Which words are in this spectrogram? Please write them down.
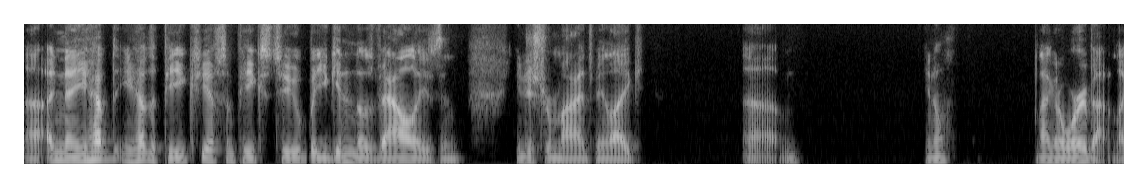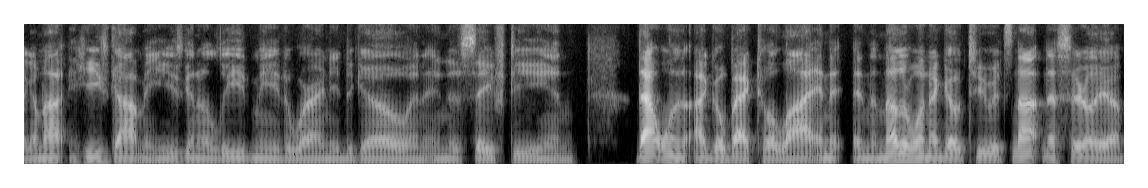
Uh, you know, you have you have the peaks, you have some peaks too, but you get in those valleys, and it just reminds me like, um, you know, Not gonna worry about it. Like I'm not. He's got me. He's gonna lead me to where I need to go and into safety. And that one I go back to a lot. And and another one I go to. It's not necessarily a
